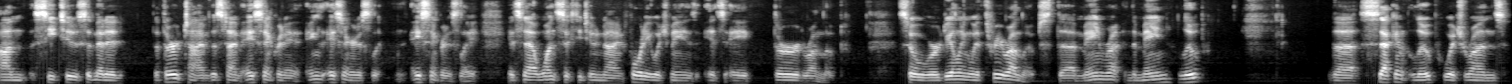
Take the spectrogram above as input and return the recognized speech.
on C2 submitted the third time, this time asynchronously, asynchronously, asynchronously it's now 162.940, which means it's a third run loop. So we're dealing with three run loops. The main, run, the main loop, the second loop, which runs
